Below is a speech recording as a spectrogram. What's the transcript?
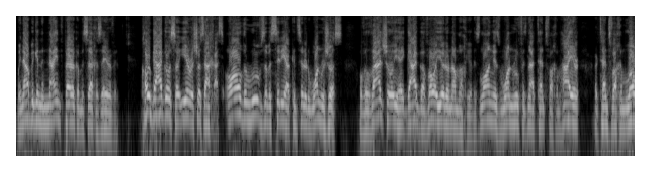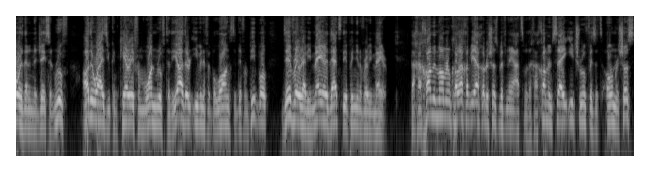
We now begin the ninth parak of Maseches Eruvin. Kol gagos ha'ir rishus achas. All the roofs of a city are considered one rishus. As long as one roof is not 10 tefachim higher or 10 tefachim lower than an adjacent roof, otherwise you can carry from one roof to the other, even if it belongs to different people. Divrei Rabbi Meir, that's the opinion of Rabbi Meir. The Chachamim say each roof is its own rishus,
